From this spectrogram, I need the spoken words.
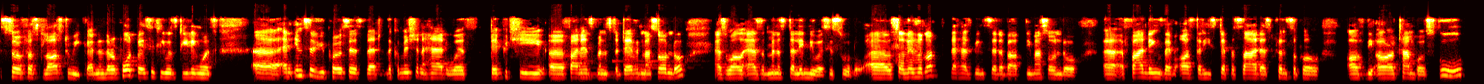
surfaced last week. And the report basically was dealing with an interview process that the commission had with Deputy uh, Finance Minister David Masondo, as well as Minister Lindiwe Sisulu. Uh, so there's a lot that has been said about the Masondo uh, findings. They've asked that he step aside as principal of the OR Tambo School,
